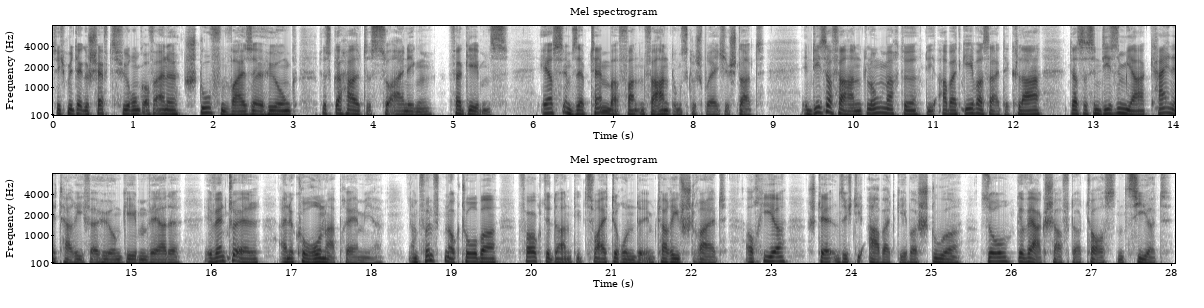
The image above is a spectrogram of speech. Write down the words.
sich mit der Geschäftsführung auf eine stufenweise Erhöhung des Gehaltes zu einigen. Vergebens. Erst im September fanden Verhandlungsgespräche statt. In dieser Verhandlung machte die Arbeitgeberseite klar, dass es in diesem Jahr keine Tariferhöhung geben werde, eventuell eine Corona-Prämie. Am 5. Oktober folgte dann die zweite Runde im Tarifstreit. Auch hier stellten sich die Arbeitgeber stur, so Gewerkschafter Thorsten Ziert.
